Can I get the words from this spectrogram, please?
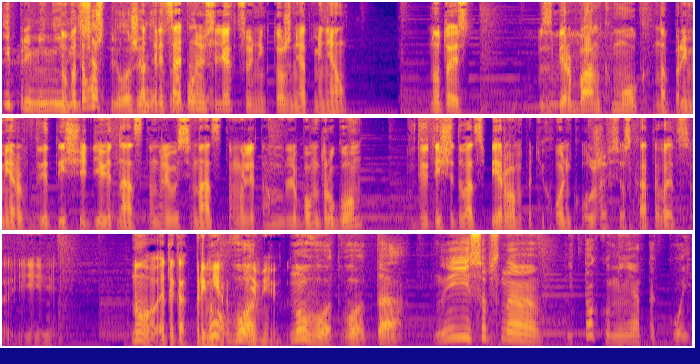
и применили. Ну, потому что приложение Отрицательную разработали. селекцию никто же не отменял. Ну, то есть Сбербанк мог, например, в 2019 или 2018 или там в любом другом, в 2021 потихоньку уже все скатывается. И... Ну, это как пример, ну, вот, я имею в виду. Ну вот, вот, да. Ну и, собственно, итог у меня такой.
